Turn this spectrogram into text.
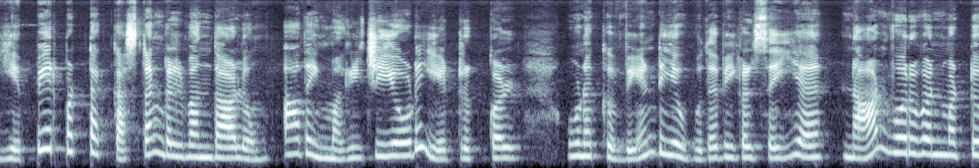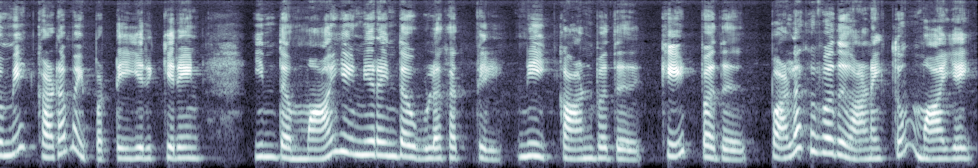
எப்பேற்பட்ட கஷ்டங்கள் வந்தாலும் அதை மகிழ்ச்சியோடு ஏற்றுக்கொள். உனக்கு வேண்டிய உதவிகள் செய்ய நான் ஒருவன் மட்டுமே கடமைப்பட்டு இருக்கிறேன். இந்த மாயை நிறைந்த உலகத்தில் நீ காண்பது கேட்பது பழகுவது அனைத்தும் மாயை.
